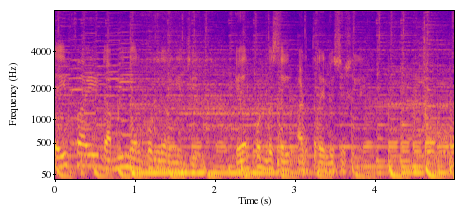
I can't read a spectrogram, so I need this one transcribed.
സേഫായി ഡബ്ലിൻ എയർപോർട്ടിൽ ഇറങ്ങിയിട്ട് എയർപോർട്ട് ബസ്സിൽ അടുത്ത റെയിൽവേ സ്റ്റേഷനിലേക്ക്.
